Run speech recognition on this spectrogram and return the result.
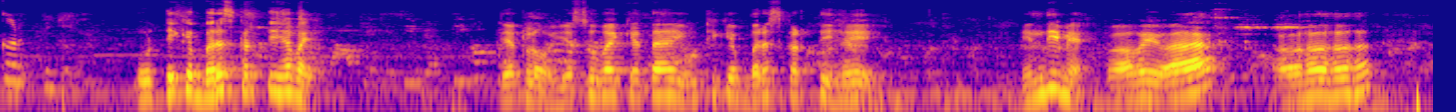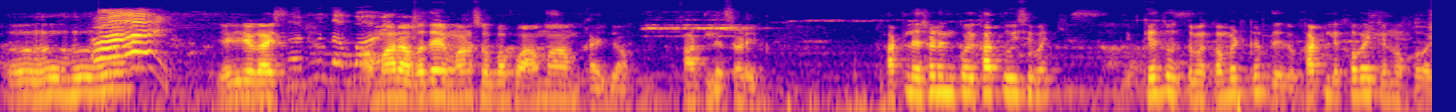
करती है उठी के बरस करती है भाई देख लो यशु भाई कहता है उठी के बरस करती है हिंदी में वाह भाई वाह ઓહોહોહો, ઓહોહો. જોઈ લ્યો guys. અમારા બધાય માણસો બાપા આમાં આમ ખાઈ જાઓ ખાટલે સડી ખાટલે સડીને કોઈ ખાતું હોય છે ભાઈ કહેજો, તમે કમેન્ટ કરી દેજો. ખાટલે ખવાય કે ન ખવાય?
